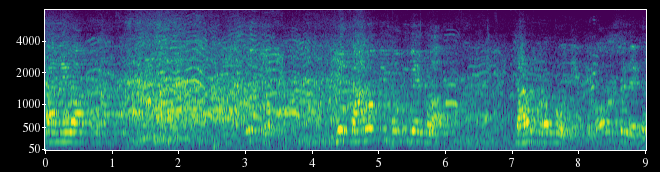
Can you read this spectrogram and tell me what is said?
का मेवा ये चारों की फ़ोटो देखो आप। चारों को रखो देख गौर से देखो,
